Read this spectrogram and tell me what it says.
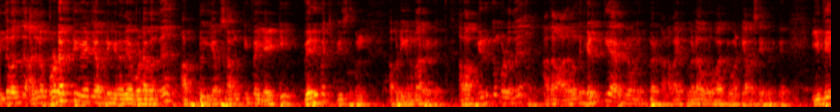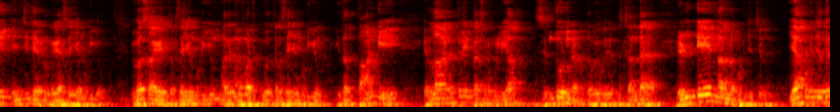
இது வந்து அதில் ப்ரொடக்டிவ் ஏஜ் அப்படிங்கிறதே கூட வந்து up to seventy five eighty very much feasible அப்படிங்கிற மாதிரி இருக்குது அப்போ அப்படி இருக்கும் பொழுது அதை அதை வந்து ஹெல்த்தியாக இருக்கிறவங்க இருப்பதற்கான வாய்ப்புகளை உருவாக்க வேண்டிய அவசியம் இருக்கு. இதில் என்ஜினியர்கள் நிறைய செய்ய முடியும். விவசாயத்தில் செய்ய முடியும் அதே மாதிரி மருத்துவத்தில் செய்ய முடியும். இதை தாண்டி எல்லா இடத்துலையும் பேசுகிறோம் இல்லையா? சிந்தூரில் நடந்த சண்டை ரெண்டே நாளில் முடிஞ்சிச்சுன்னு. ஏன் முடிஞ்சது?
